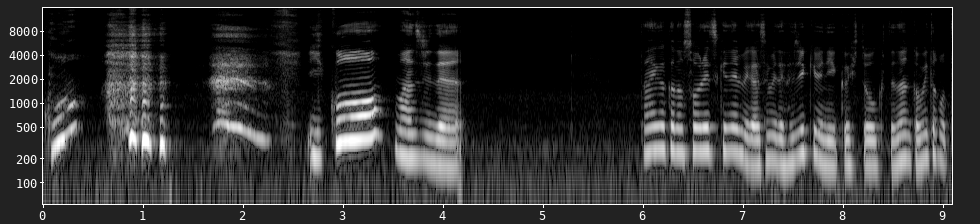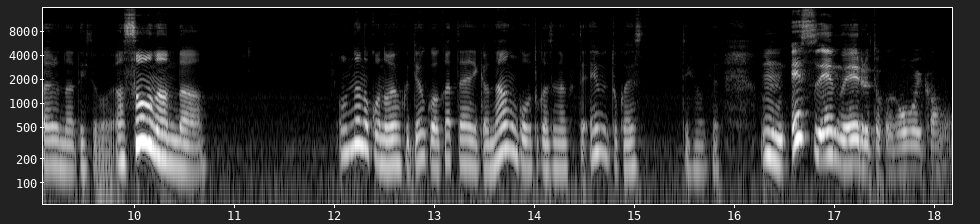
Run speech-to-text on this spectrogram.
行こう？行こう？マジで。大学の創立記念日がせめて富士急に行く人多くてなんか見たことあるんだって人があそうなんだ。女の子のお洋服ってよく分かってないけど何号とかじゃなくて M とか S って表現。うん SML とかが多いかも。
